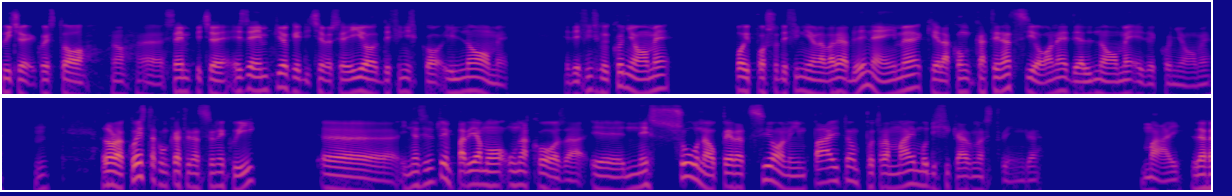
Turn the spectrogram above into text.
qui c'è questo no, eh, semplice esempio che diceva se io definisco il nome e definisco il cognome, poi posso definire una variabile name che è la concatenazione del nome e del cognome. Mm? Allora, questa concatenazione qui eh, innanzitutto impariamo una cosa, eh, nessuna operazione in Python potrà mai modificare una stringa, mai. La,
